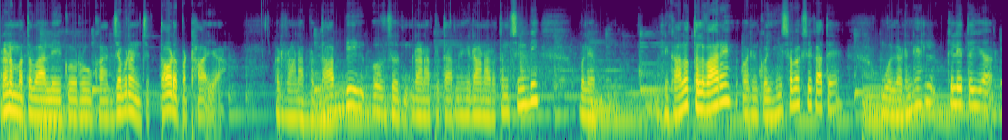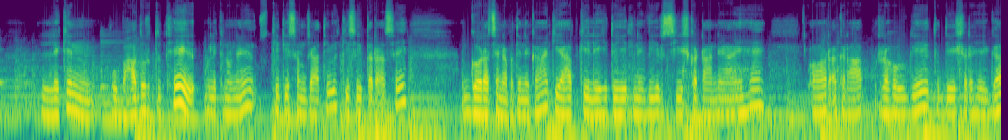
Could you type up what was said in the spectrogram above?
रणमत वाले को रोका, जबरन चित्तौड़ पठाया। राणा प्रताप भी जो राणा प्रताप नहीं, राणा रतन सिंह भी बोले, निकालो तलवारें और इनको यही सबक सिखाते हैं। वो लड़ने के लिए तैयार। लेकिन वो बहादुर तो थे, लेकिन उन्हें स्थिति समझाते हुए किसी तरह से गौरा सेनापति ने कहा कि आपके लिए ही तो ये इतने वीर शीश कटाने आए हैं। और अगर आप रहोगे तो देश रहेगा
